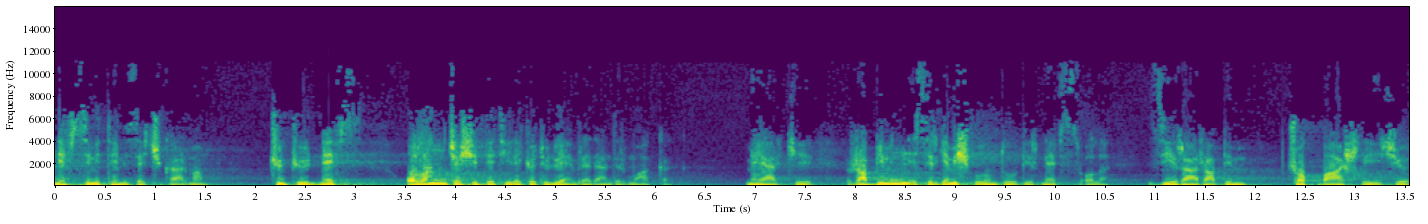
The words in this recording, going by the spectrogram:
nefsimi temize çıkarmam. Çünkü nefs olanca şiddetiyle kötülüğü emredendir muhakkak. Meğer ki Rabbimin esirgemiş bulunduğu bir nefs ola. Zira Rabbim çok bağışlayıcı,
